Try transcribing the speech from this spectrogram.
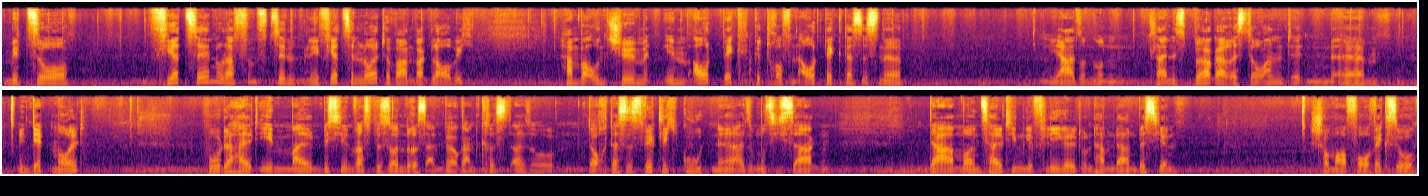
mit so 14 oder 15, nee, 14 Leute waren wir, glaube ich, haben wir uns schön im Outback getroffen. Outback, das ist eine, ja, so, so ein kleines Burger-Restaurant in, ähm, in Detmold, wo du halt eben mal ein bisschen was Besonderes an Burgern kriegst. Also, doch, das ist wirklich gut, ne? Also muss ich sagen. Da haben wir uns halt hingepflegelt und haben da ein bisschen schon mal vorweg so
